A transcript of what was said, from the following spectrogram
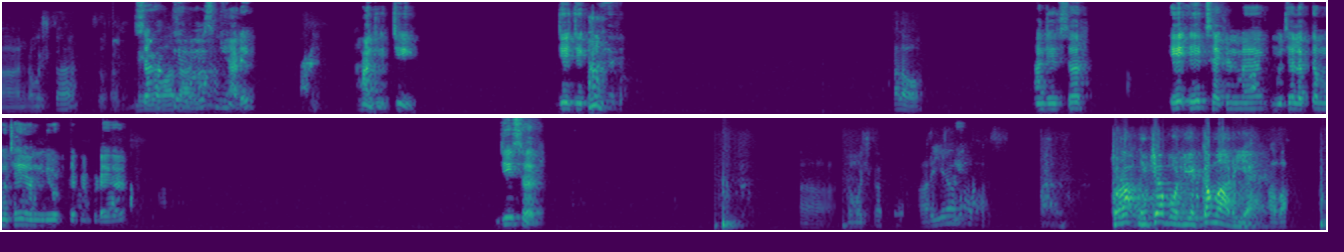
नमस्कार। सर आपकी आवाज़ नहीं आ रही? हाँ जी जी। जी जी हेलो। हाँ जी सर। ए, एक सेकंड में मुझे लगता मुझे अनम्यूट करना पड़ेगा। जी सर। नमस्कार आ रही है आवाज़? थोड़ा ऊँचा बोलिए कम आ रही है। आवाज़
